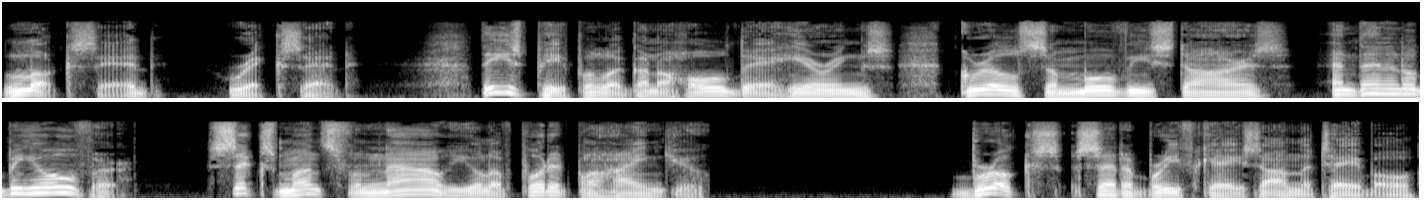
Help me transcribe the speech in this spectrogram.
Look, Sid, Rick said. These people are going to hold their hearings, grill some movie stars, and then it'll be over. Six months from now, you'll have put it behind you. Brooks set a briefcase on the table,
